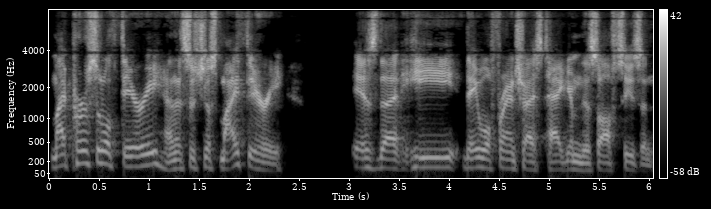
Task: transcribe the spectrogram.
my personal theory, and this is just my theory, is that he they will franchise tag him this offseason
